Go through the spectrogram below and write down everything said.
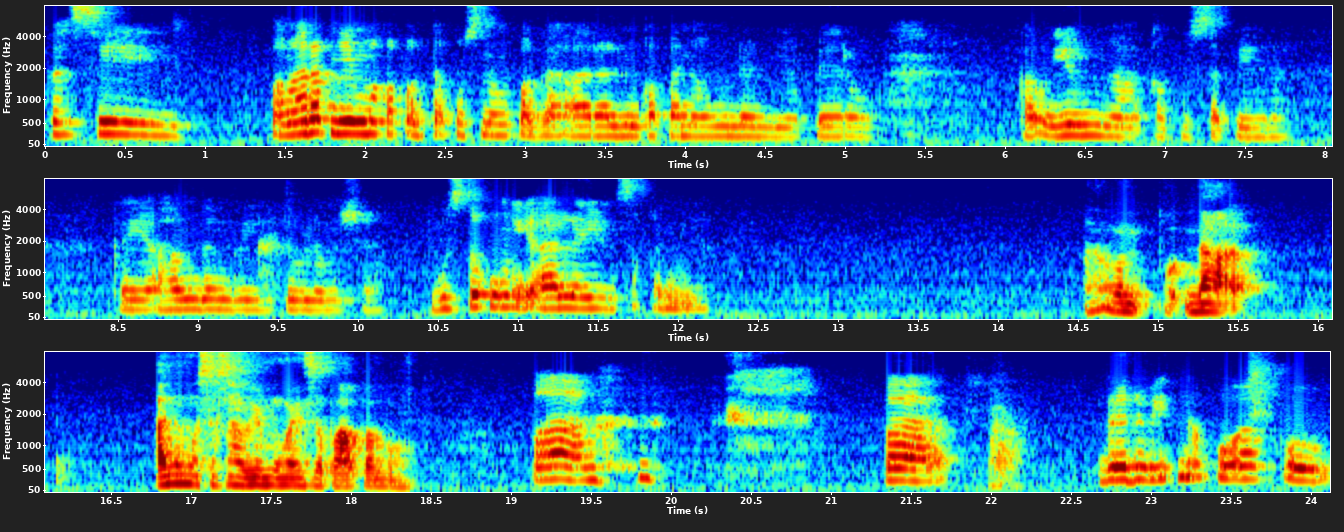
Kasi pangarap niya yung makapagtapos ng pag-aaral nung kapanahunan niya. Pero yun nga, kapos sa pera. Kaya hanggang grade 2 lang siya. Gusto kong ialay yun sa kanya. Ano, na, anong masasabi mo ngayon sa papa mo? Pa, pa, graduate na po ako.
